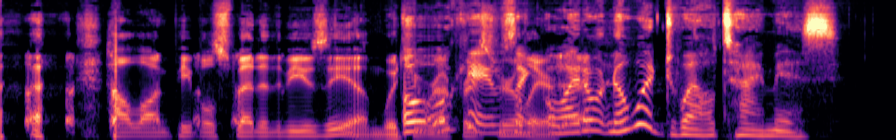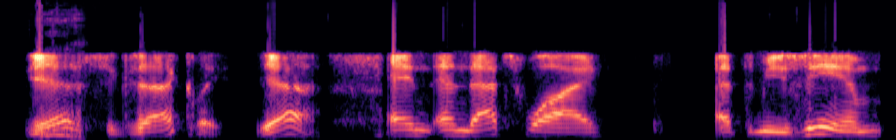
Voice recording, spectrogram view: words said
How long people spend in the museum, which oh, you referenced okay. I was earlier. Like, oh, I don't know what dwell time is. Yes, exactly. Yeah, and and that's why at the museum,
